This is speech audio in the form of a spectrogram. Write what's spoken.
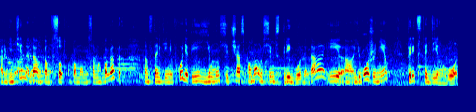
Аргентины, да, он там в сотку, по-моему, самых богатых, Константини входит, и ему сейчас, по-моему, 73 года, да, и э, его жене 31 год.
